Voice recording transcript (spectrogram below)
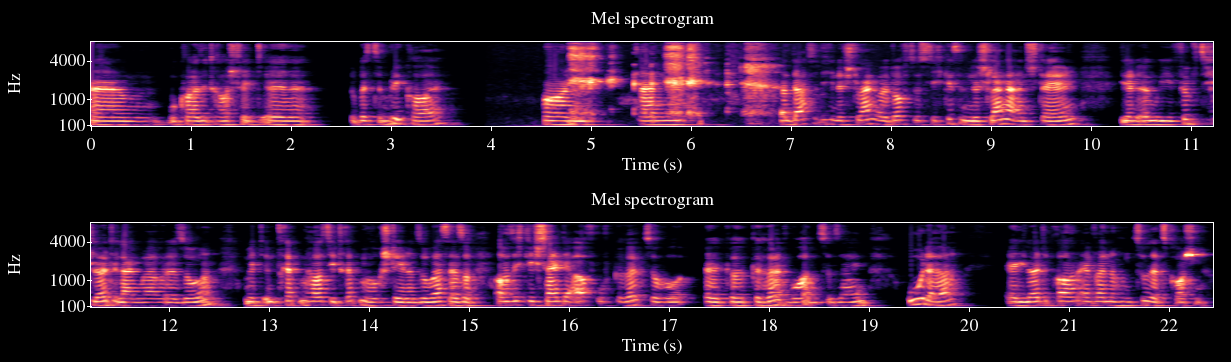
ähm, wo quasi drauf steht, äh, du bist im Recall. Und dann, dann darfst du dich in eine Schlange oder durftest dich gestern in eine Schlange anstellen, die dann irgendwie 50 Leute lang war oder so, mit im Treppenhaus die Treppen hochstehen und sowas. Also offensichtlich scheint der Aufruf gehört, zu, äh, ge gehört worden zu sein. Oder äh, die Leute brauchen einfach noch einen Zusatzgroschen.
